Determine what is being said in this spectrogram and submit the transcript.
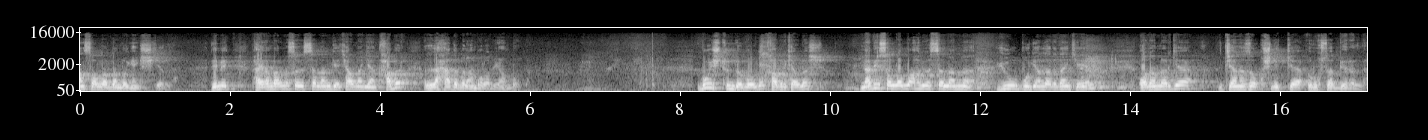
ansonlardan bo'lgan kishi keldi. Demak, payg'ambarimiz sollallohu alayhi vasallamga kavlangan qabr lahadi bilan bo'ladigan bo'ldi. Bu ish tunda bo'ldi, qabr kavlash. Nabiy sallallohu alayhi vasallamni yuvib bo'lganlaridan keyin odamlarga janoza o'qishlikka ruxsat berildi.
